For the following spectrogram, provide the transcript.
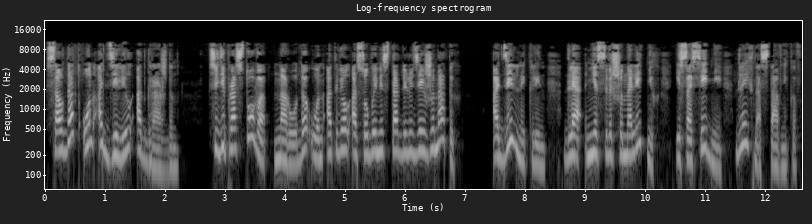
Солдат он отделил от граждан. Среди простого народа он отвел особые места для людей женатых, отдельный клин для несовершеннолетних и соседний для их наставников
